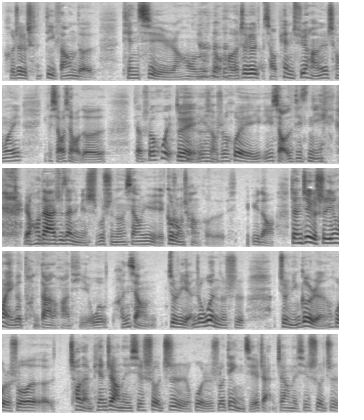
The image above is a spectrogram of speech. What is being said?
和这个城地方的天气，然后 和这个小片区，好像就成为一个小小的小社会，对，一个小社会，一个小的迪士尼，然后大家就在里面时不时能相遇，各种场合的遇到。但这个是另外一个很大的话题，我很想就是沿着问的是，就是您个人或者说呃超短片这样的一些设置，或者是说电影节展这样的一些设置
